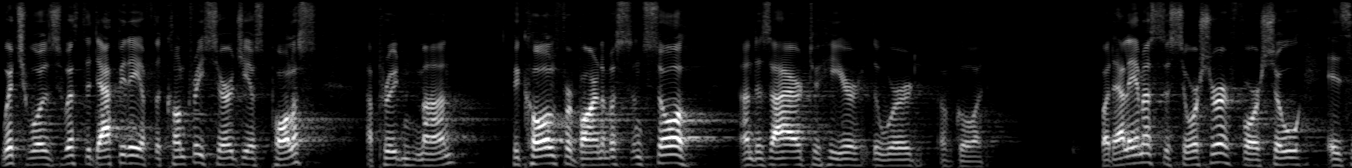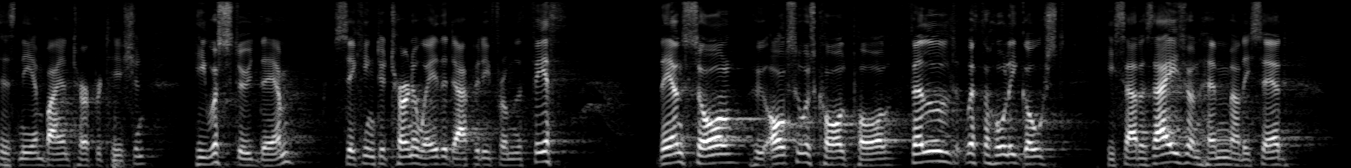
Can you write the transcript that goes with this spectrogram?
which was with the deputy of the country, Sergius Paulus, a prudent man, who called for Barnabas and Saul, and desired to hear the word of God. But Elymas the sorcerer, for so is his name by interpretation, he withstood them, seeking to turn away the deputy from the faith. Then Saul, who also was called Paul, filled with the Holy Ghost, he set his eyes on him and he said,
